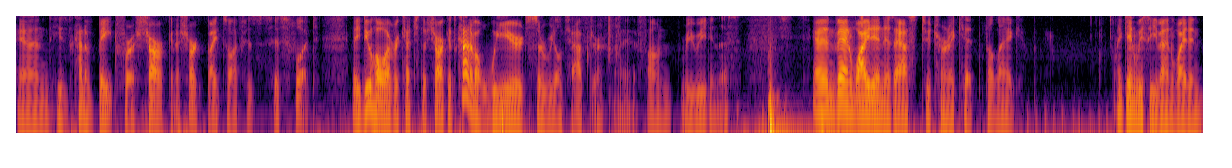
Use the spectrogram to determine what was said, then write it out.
and he's kind of bait for a shark, and a shark bites off his, his foot. They do, however, catch the shark. It's kind of a weird, surreal chapter. I found rereading this. And Van Weyden is asked to tourniquet the leg. Again, we see Van Weyden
